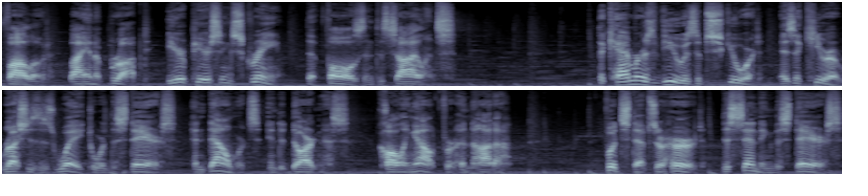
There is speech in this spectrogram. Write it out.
followed by an abrupt, ear piercing scream that falls into silence. The camera's view is obscured as Akira rushes his way toward the stairs and downwards into darkness, calling out for Hanada. Footsteps are heard descending the stairs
